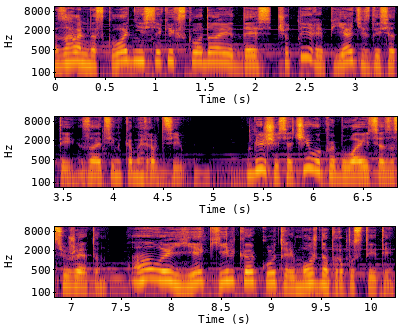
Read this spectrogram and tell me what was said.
загальна складність яких складає десь 4-5 з 10 за оцінками гравців. Більшість ачівок вибувається за сюжетом, але є кілька, котрі можна пропустити,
